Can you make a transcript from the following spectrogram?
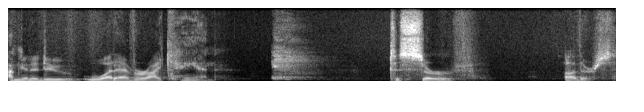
I'm going to do whatever I can to serve others.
